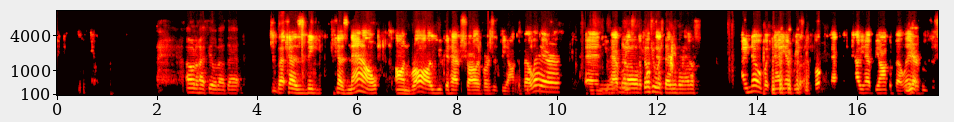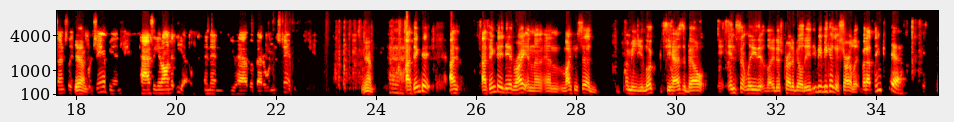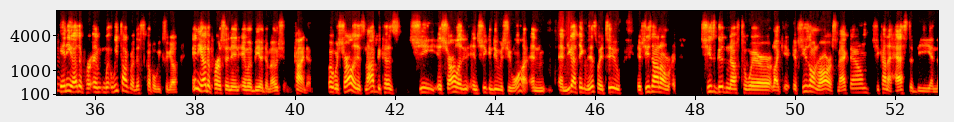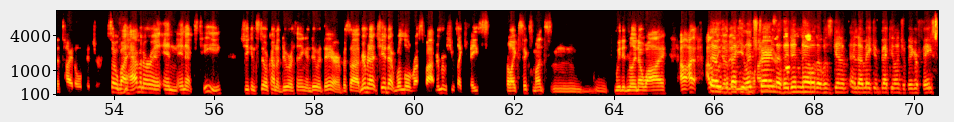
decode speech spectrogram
I don't know how I feel about that. That Because be, because now on Raw you could have Charlotte versus Bianca Belair, and you have mm, no, to don't you wish that that evil on us? I know, but now you have reason to book. Now you have Bianca Belair, Yeah. who's essentially the super champion, passing it on to Io, and then you have a better women's champion. Yeah, I think they, I, I think they did right, and uh, and like you said, I mean, you look, she has the belt instantly. Like, there's credibility because it's Charlotte, but I think yeah, any other person, we talked about this a couple weeks ago. Any other person, in, it would be a demotion, kind of. But with Charlotte, it's not because she is Charlotte and she can do what she want. And and you got to think of it this way too. If she's not on, she's good enough to where like if she's on Raw or SmackDown, she kind of has to be in the title picture. So by mm-hmm. having her in, in NXT, she can still kind of do her thing and do it there. Besides, remember that she had that one little rough spot. Remember when she was like face for like six months and we didn't really know why. I, I, I don't It was think the WWE Becky Lynch turn that they didn't know that was gonna end up making Becky Lynch a bigger face.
